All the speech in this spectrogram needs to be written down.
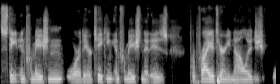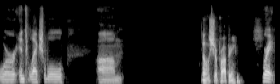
state information or they're taking information that is proprietary knowledge or intellectual um intellectual property right.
